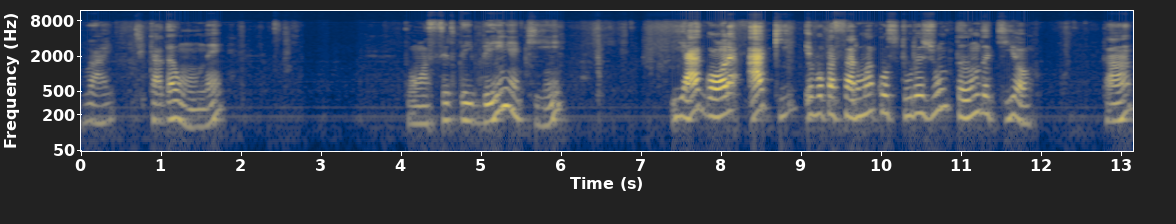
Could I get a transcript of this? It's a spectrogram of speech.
vai de cada um, né? Então, acertei bem aqui. E agora, aqui, eu vou passar uma costura juntando aqui, ó, tá?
